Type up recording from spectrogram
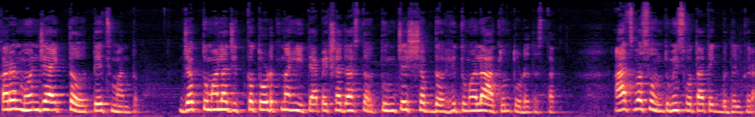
कारण मन जे ऐकतं तेच मानतं. जग तुम्हाला जितकं तोडत नाही त्यापेक्षा जास्त तुमचे शब्द हे तुम्हाला आतून तोडत असतात. आजपासून तुम्ही स्वतःत एक बदल करा.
